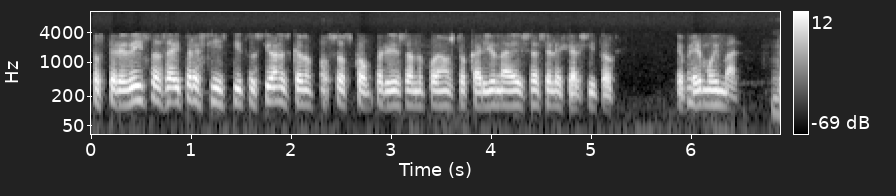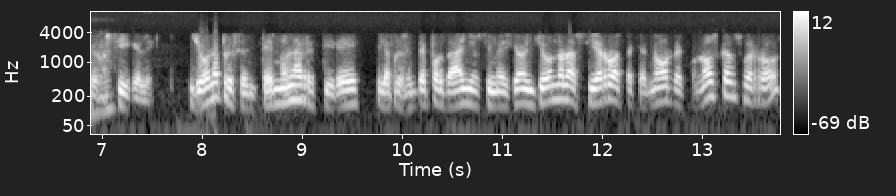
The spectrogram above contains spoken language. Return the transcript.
los periodistas, hay tres instituciones que nosotros con periodistas no podemos tocar y una de esas es el ejército. Que va a ir muy mal, pero síguele. Yo la presenté, no la retiré y la presenté por daños y me dijeron, yo no la cierro hasta que no reconozcan su error,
